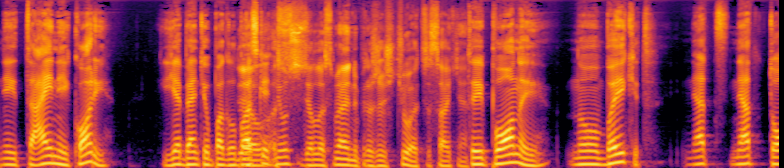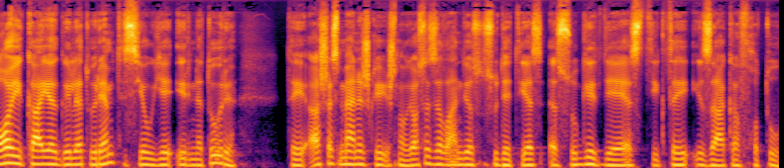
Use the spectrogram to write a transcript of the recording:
Nei Tai, nei Kori. Jie bent jau pagal basket news. Dėl asmeninių priežasčių atsisakė. Tai ponai, nu baikit. Net, net to, į ką jie galėtų remtis, jau jie ir neturi. Tai aš asmeniškai iš Naujosios Zelandijos sudėties esu girdėjęs tik tai Izaką Fotų.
